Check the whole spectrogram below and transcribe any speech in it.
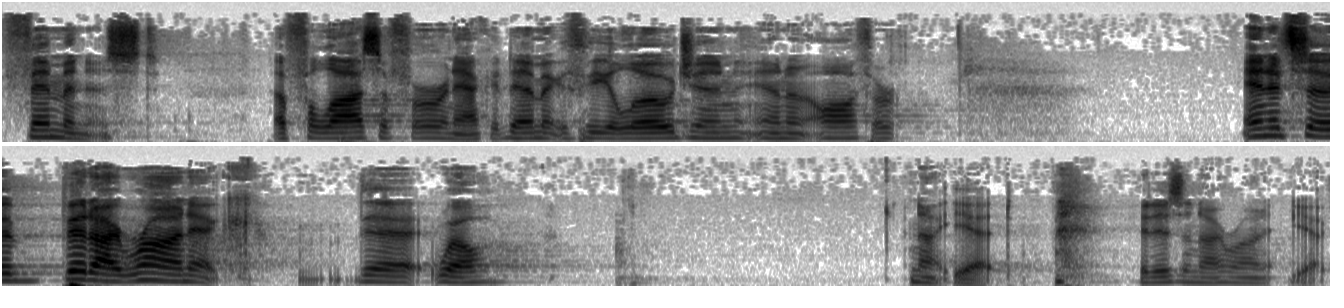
feminist, a philosopher, an academic, a theologian, and an author. And it's a bit ironic that, well, not yet. it isn't ironic yet.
